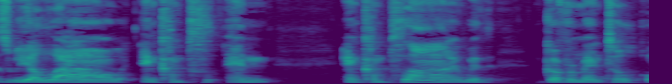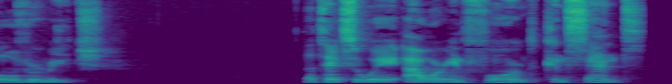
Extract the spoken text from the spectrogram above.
As we allow and, compl- and, and comply with governmental overreach that takes away our informed consent,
